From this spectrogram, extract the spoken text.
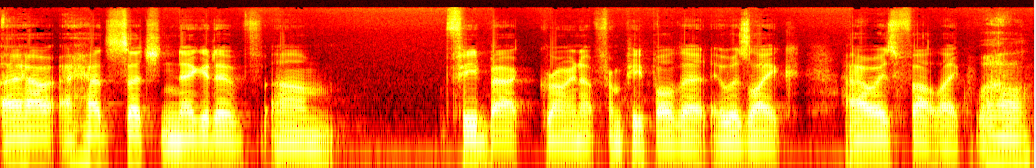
I ha- I had such negative um, feedback growing up from people that it was like I always felt like well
